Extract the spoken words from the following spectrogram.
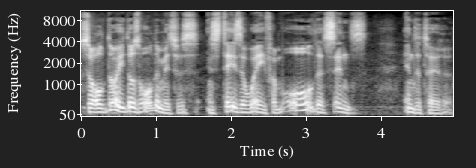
So, although he does all the mitzvahs and stays away from all the sins in the Torah,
